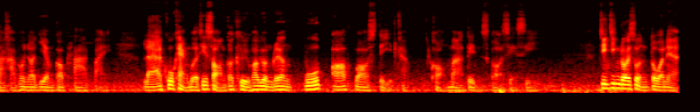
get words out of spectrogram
สาขาภาพยนตร์ยอดเยี่ยมก็พลาดไป และคู่แข่งเบอร์ที่ 2 ก็คือภาพยนตร์เรื่อง Wolf of Wall Street ครับของมาตินสกอร์เซซี จริง ๆ โดยส่วนตัวเนี่ย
